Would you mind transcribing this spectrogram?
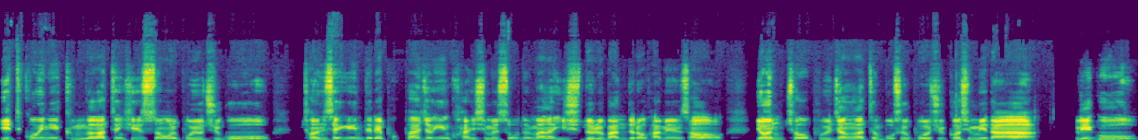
비트코인이 금과 같은 희소성을 보여주고 전 세계인들의 폭발적인 관심을 쏟을 만한 이슈들을 만들어 가면서 연초 불장 같은 모습을 보여줄 것입니다. 그리고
